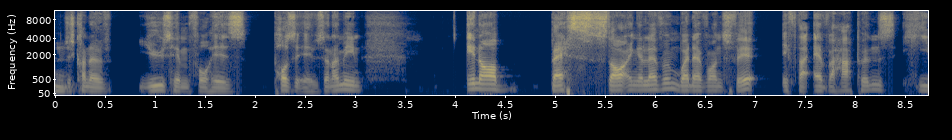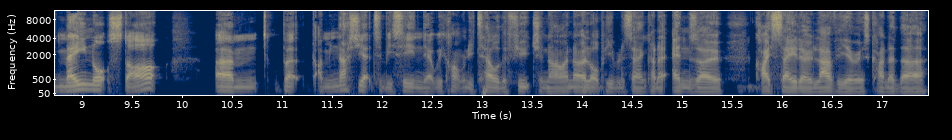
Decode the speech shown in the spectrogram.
mm. just kind of use him for his positives. And I mean, in our best starting 11 when everyone's fit. If that ever happens, he may not start. Um, but I mean, that's yet to be seen yet. We can't really tell the future now. I know a lot of people are saying kind of Enzo, Caicedo, Lavia is kind of the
